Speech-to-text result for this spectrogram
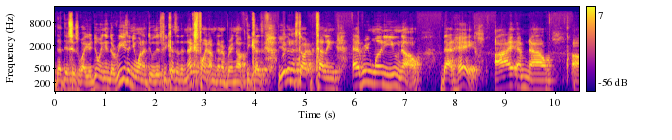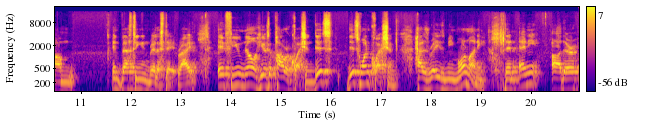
that this is what you're doing. And the reason you want to do this because of the next point I'm going to bring up because you're going to start telling everyone you know that hey, I am now um, investing in real estate, right? If you know, here's a power question. This this one question has raised me more money than any other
